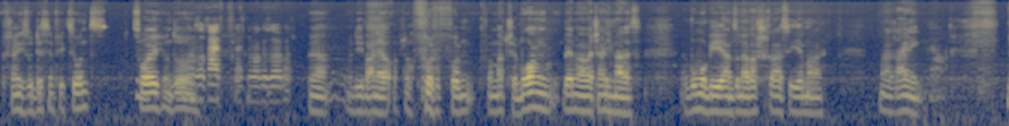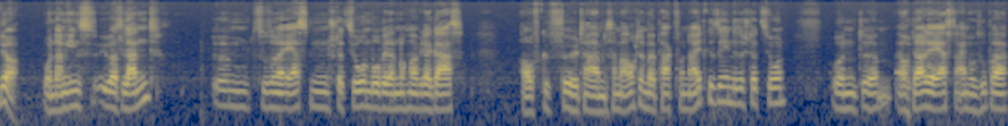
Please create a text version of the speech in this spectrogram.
wahrscheinlich so Desinfektionszeug und so. Unsere Reifen vielleicht nochmal gesäubert. Ja, und die waren ja auch noch voll von, von Matsche. Morgen werden wir wahrscheinlich mal das Wohnmobil an so einer Waschstraße hier mal, mal reinigen. Ja. Ja, und dann ging es übers Land ähm, zu so einer ersten Station, wo wir dann nochmal wieder Gas aufgefüllt haben. Das haben wir auch dann bei Park von Night gesehen, diese Station. Und ähm, auch da der erste Eindruck super.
